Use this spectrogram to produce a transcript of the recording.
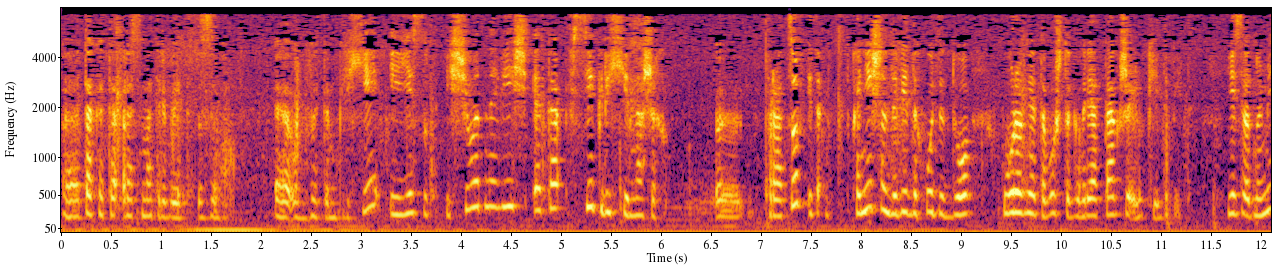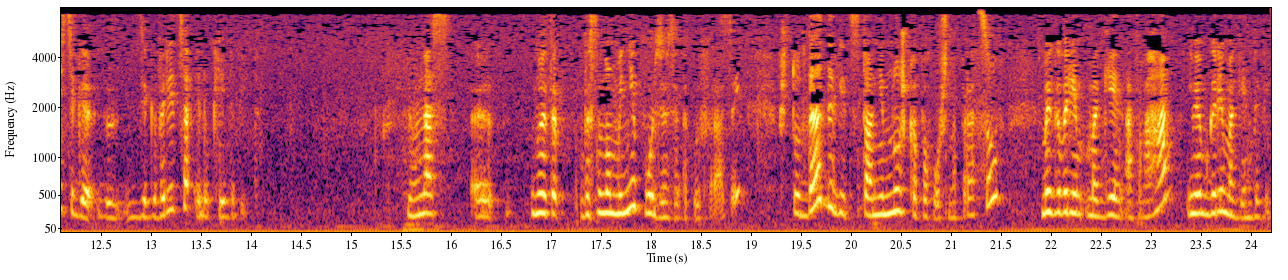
Э, Так это рассматривает Зоха э, в этом грехе. И есть тут еще одна вещь, это все грехи наших э, праотцов. И, конечно, Давид доходит до уровня того, что говорят также Илюки Давид. Есть в одном месте, где говорится «Элюкей Давид». И у нас, э, ну это в основном мы не пользуемся такой фразой, что да, Давид стал немножко похож на праотцов, мы говорим Маген Авраам, и мы говорим Маген Давид.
